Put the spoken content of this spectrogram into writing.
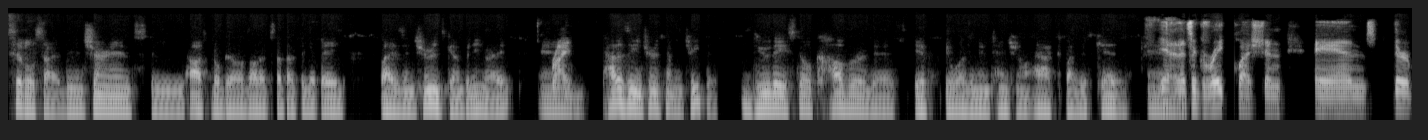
civil side. The insurance, the hospital bills, all that stuff has to get paid by his insurance company, right? And right. How does the insurance company treat this? Do they still cover this if it was an intentional act by this kid? And yeah, that's a great question. And there are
